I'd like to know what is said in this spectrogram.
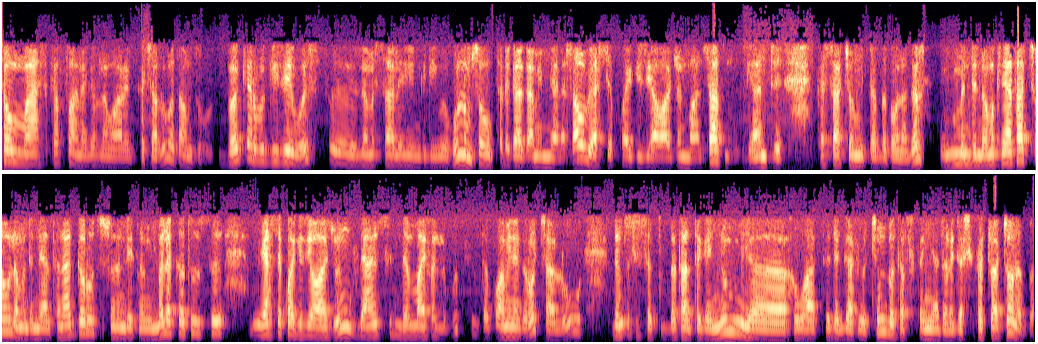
ሰው የማያስከፋ ነገር ለማድረግ ከቻሉ በጣም ጥሩ። በቅርብ ጊዜ ውስጥ ለምሳሌ እንግዲህ ሁሉም ሰው ተደጋጋሚ የሚያነሳው የአስቸኳይ ጊዜ አዋጁን ማንሳት ነው። እንግዲህ አንድ ከሳቸው የሚጠበቀው ነገር ምንድን ነው? ምክንያታቸው ለምንድን ነው ያልተናገሩት? እሱን እንዴት ነው የሚመለከቱት? የአስቸኳይ ጊዜ አዋጁን ቢያንስ እንደማይፈልጉት ጠቋሚ ነገሮች አሉ። ድምጽ ሲሰጡበት አልተገኙም። የህወሀት ደጋፊዎችም በከፍተኛ ደረጃ ሲተቿቸው ነበር።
